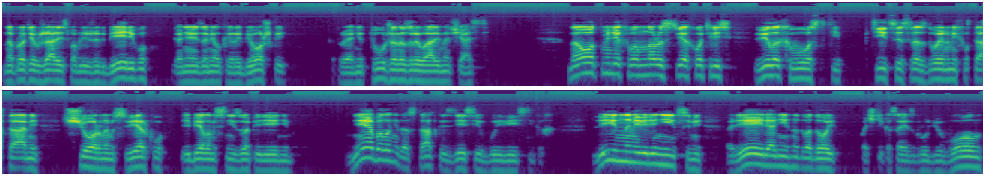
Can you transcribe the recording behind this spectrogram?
напротив жались поближе к берегу, гоняя за мелкой рыбешкой, которую они тут же разрывали на части. На отмелях во множестве охотились вилохвостки, птицы с раздвоенными хвостами, черным сверху и белым снизу оперением. Не было недостатка здесь и в буревестниках. Длинными вереницами — Реяли они над водой, почти касаясь грудью волн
